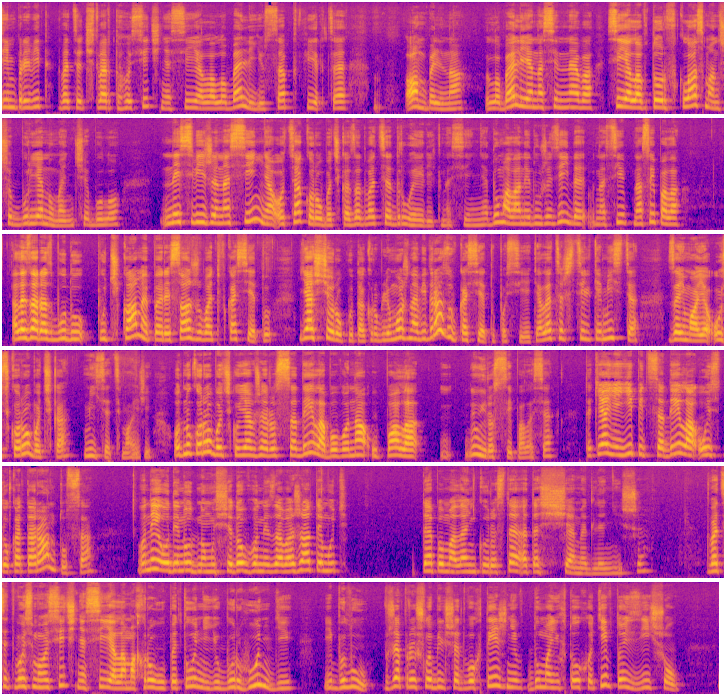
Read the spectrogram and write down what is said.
Всім привіт! 24 січня сіяла лобелію сапфір. Це амбельна лобелія насіннева. Сіяла в торф класман, щоб бур'яну менше було. Не свіже насіння, оця коробочка за 22 рік насіння. Думала, не дуже зійде, насипала. Але зараз буду пучками пересаджувати в касету. Я щороку так роблю. Можна відразу в касету посіяти, але це ж стільки місця займає ось коробочка, місяць майже. Одну коробочку я вже розсадила, бо вона упала ну, і розсипалася. Так я її підсадила ось до катарантуса. Вони один одному ще довго не заважатимуть. Те помаленьку росте, а те ще медленніше. 28 січня сіяла махрову петунію бургунді і блу. Вже пройшло більше двох тижнів. Думаю, хто хотів, той зійшов.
